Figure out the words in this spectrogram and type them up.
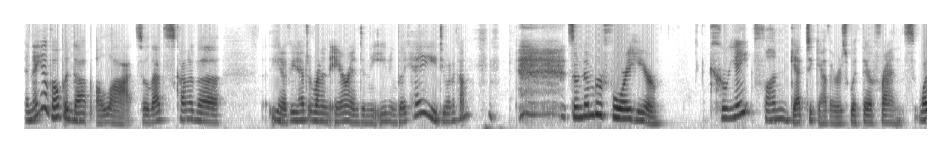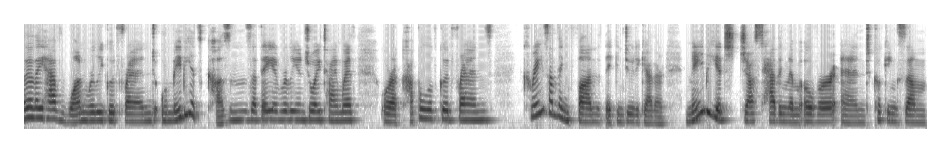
And they have opened up a lot. So that's kind of a, you know, if you have to run an errand in the evening, be like, hey, do you want to come? so, number four here create fun get togethers with their friends, whether they have one really good friend, or maybe it's cousins that they really enjoy time with, or a couple of good friends. Create something fun that they can do together. Maybe it's just having them over and cooking some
